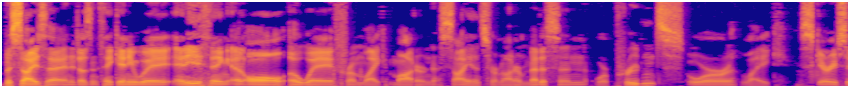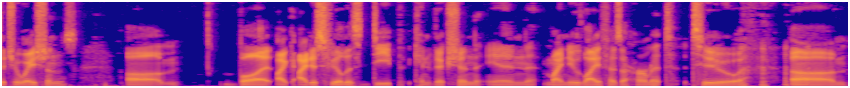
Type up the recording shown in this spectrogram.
besides that, and it doesn't think anyway anything at all away from like modern science or modern medicine or prudence or like scary situations. Um, but like I just feel this deep conviction in my new life as a hermit to um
